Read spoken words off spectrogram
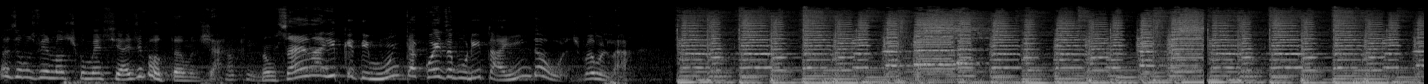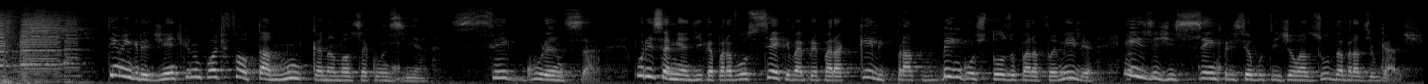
nós vamos ver nossos comerciais e voltamos já. Ok. Não saia daí, porque tem muita coisa bonita ainda hoje. Vamos lá. Ingrediente que não pode faltar nunca na nossa cozinha: segurança. Por isso, a minha dica para você que vai preparar aquele prato bem gostoso para a família é exigir sempre seu botijão azul da Brasil Gás.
